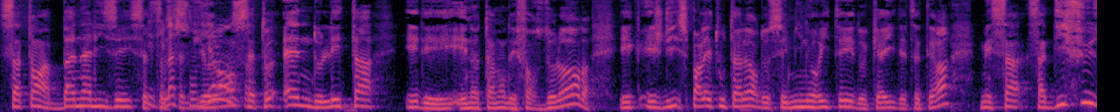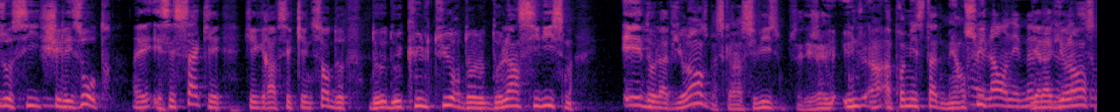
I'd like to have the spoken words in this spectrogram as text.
ça tend à banaliser cette, cette violence, cette haine de l'État et, notamment des forces de l'ordre. Et, je, dis, je parlais tout à l'heure de ces minorités, de caïds, etc. Mais ça, ça diffuse aussi chez les autres. Et, c'est ça qui est, grave, c'est qu'il y a une sorte de, culture de, l'incivisme et de la violence, parce que l'incivisme, c'est déjà un, premier stade, mais ensuite, il y a la violence,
